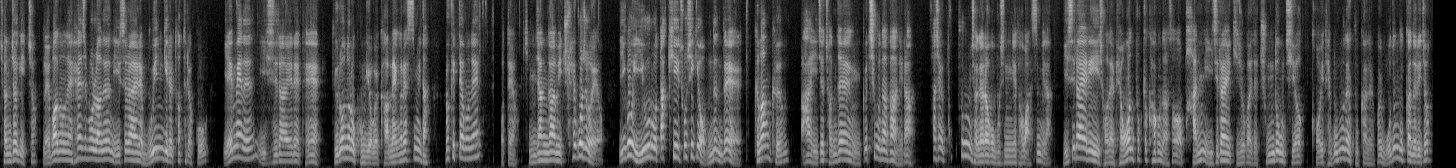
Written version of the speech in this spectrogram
전적이 있죠. 레바논의 헤즈볼라는 이스라엘의 무인기를 터뜨렸고, 예멘은 이스라엘에 대해 드론으로 공격을 감행을 했습니다. 그렇기 때문에 어때요? 긴장감이 최고조예요. 이거 이후로 딱히 소식이 없는데 그만큼 아 이제 전쟁 끝이구나가 아니라 사실 폭풍 전야라고 보시는 게 더 맞습니다. 이스라엘이 전에 병원 폭격하고 나서 반 이스라엘 기조가 이제 중동 지역 거의 대부분의 국가들, 거의 모든 국가들이죠.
